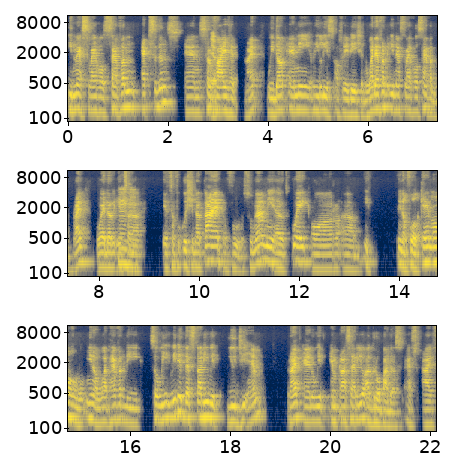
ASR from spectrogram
INES level seven accidents and survive yep. it, right? Without any release of radiation, whatever INES level seven, right? Whether it's mm -hmm. a it's a Fukushima type, a tsunami, earthquake, or um, you know, volcano, you know, whatever the, so we, we did the study with UGM, right? And with Empresario Agrupados, as I've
